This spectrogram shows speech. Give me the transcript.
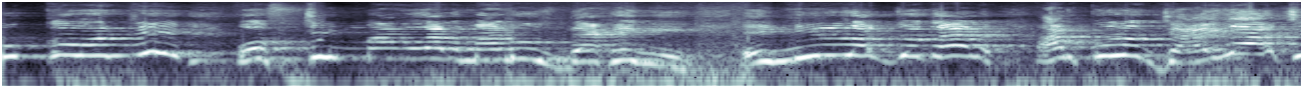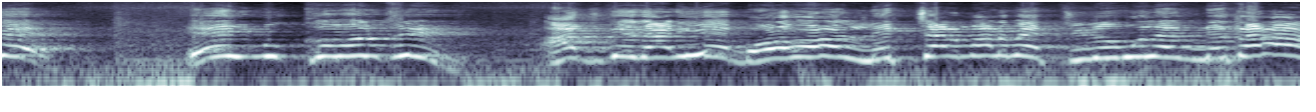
মুখ্যমন্ত্রী পশ্চিম বাংলার মানুষ দেখেনি। এই নির্লজ্জতার আর কোনো জায়গা আছে? এই মুখ্যমন্ত্রী, আজকে দাঁড়িয়ে বড় বড় লেকচার মারবে তৃণমূলের নেতারা।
